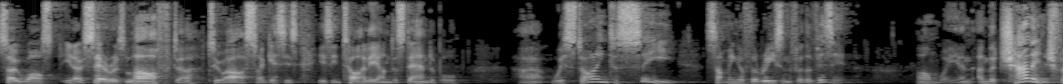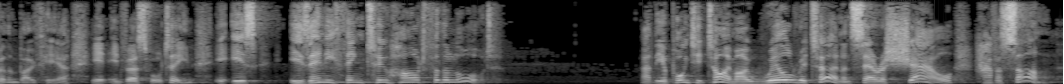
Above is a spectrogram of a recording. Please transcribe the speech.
So, whilst you know Sarah's laughter to us, I guess, is, is entirely understandable, uh, we're starting to see something of the reason for the visit, aren't we? And, and the challenge for them both here in, in verse 14 is Is anything too hard for the Lord? At the appointed time, I will return, and Sarah shall have a son.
